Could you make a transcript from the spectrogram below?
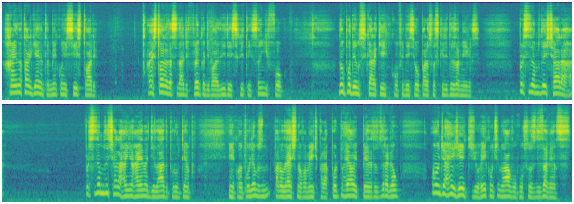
Raina Targaryen também conhecia a história. A história da cidade franca de Valíria escrita em sangue e fogo. Não podemos ficar aqui, confidenciou para suas queridas amigas. Precisamos deixar a Precisamos deixar a Rainha Raina de lado por um tempo, enquanto olhamos para o leste novamente para Porto Real e Pedra do Dragão, onde a regente e o rei continuavam com suas desavenças.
